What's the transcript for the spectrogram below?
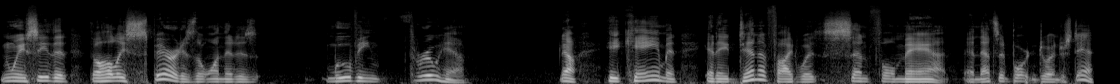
And we see that the Holy Spirit is the one that is moving through him. Now, he came and, and identified with sinful man, and that's important to understand.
